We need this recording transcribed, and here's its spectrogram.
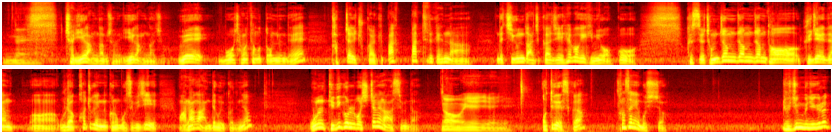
네. 잘 이해가 안 가면 저는 이해가 안 가죠. 왜 뭐 잘못한 것도 없는데 갑자기 주가 이렇게 빠, 빠뜨리게 했나? 근데 지금도 아직까지 회복의 기미가 없고 글쎄요 점점 점점 더 규제에 대한 어, 우려가 커지고 있는 그런 모습이지 완화가 안 되고 있거든요. 오늘 디디글로벌 시장에 나왔습니다. 어, 예, 예, 예. 어떻게 됐을까요? 상상해 보시죠. 요즘 분위기는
